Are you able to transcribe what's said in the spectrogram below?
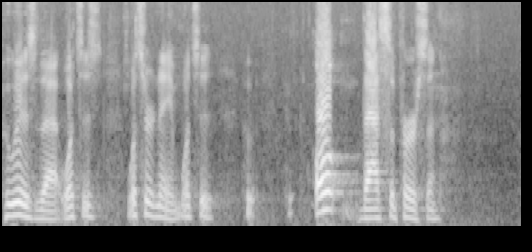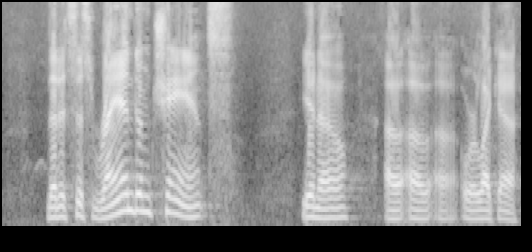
Who is that? What's, his, what's her name? What's his, who, oh, that's the person. That it's this random chance, you know, uh, uh, or like a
